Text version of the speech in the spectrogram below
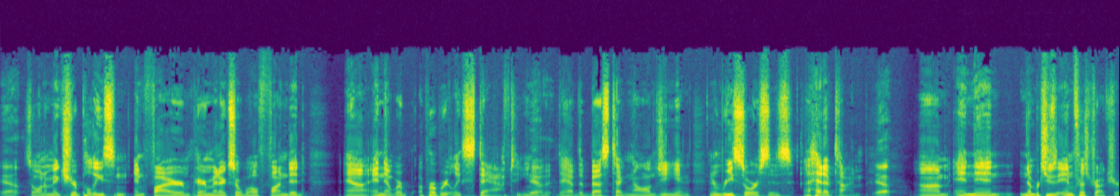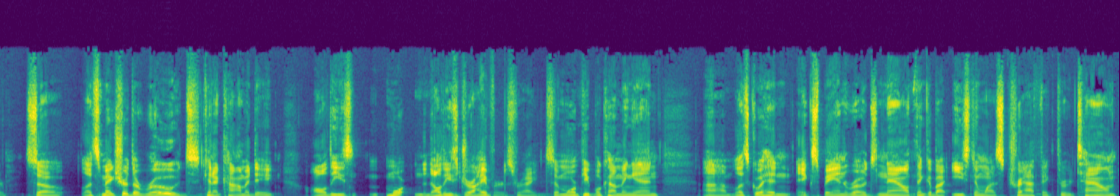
Yeah. So I want to make sure police and, and fire and paramedics are well funded uh, and that we're appropriately staffed. You know, that they have the best technology and, and resources ahead of time. Yep. Um, and then number two is infrastructure. So let's make sure the roads can accommodate all these more all these drivers, right? So more people coming in. Um, let's go ahead and expand roads now. Think about east and west traffic through town,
